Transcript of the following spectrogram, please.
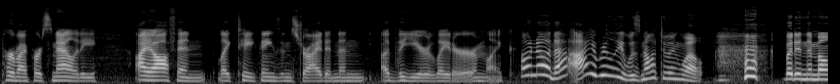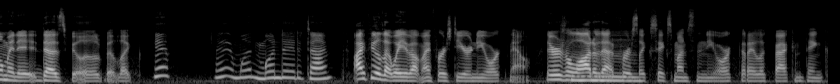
per my personality, I often like take things in stride, and then uh, the year later, I'm like, oh no, that I really was not doing well. but in the moment, it does feel a little bit like, yeah, eh, one one day at a time. I feel that way about my first year in New York now. There's a lot of that Mm. first like six months in New York that I look back and think,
